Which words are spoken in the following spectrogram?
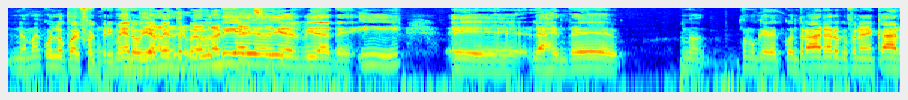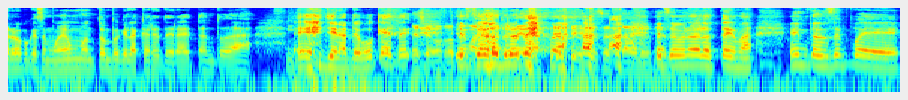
no me acuerdo cuál fue el primero, obviamente, pero un día yo dije, olvídate. Y eh, la gente, no, como que encontraba raro que fuera en el carro porque se mueve un montón porque las carreteras están todas eh, llenas de boquetes. Ese es otro tema. Ese es otro tema. Ese es uno de los temas. Entonces, pues,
